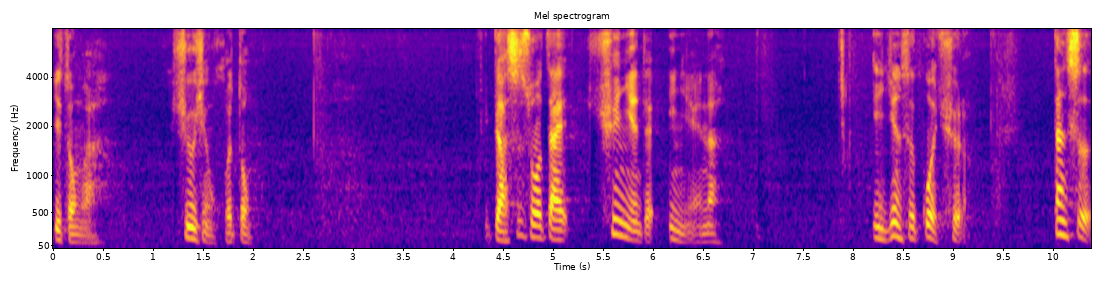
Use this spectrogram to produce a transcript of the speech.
一种啊，修行活动，表示说，在去年的一年呢，已经是过去了，但是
